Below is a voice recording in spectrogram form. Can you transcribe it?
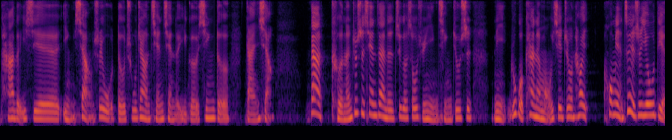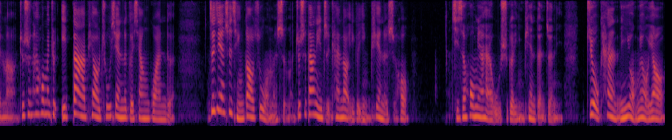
他的一些影像，所以我得出这样浅浅的一个心得感想。但可能就是现在的这个搜寻引擎，就是你如果看了某一些之后，它会后面这也是优点啦，就是它后面就一大票出现那个相关的这件事情，告诉我们什么？就是当你只看到一个影片的时候。其实后面还有五十个影片等着你，就看你有没有要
